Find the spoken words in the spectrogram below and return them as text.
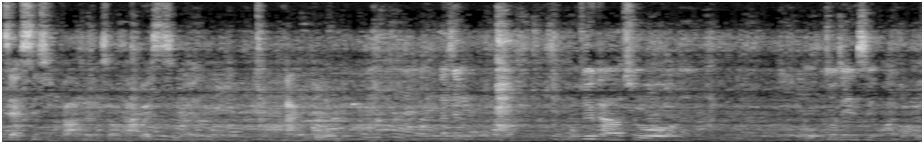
在事情发生的时候，他会是很难过的。但是我就会跟他说，我不做这件事情，我我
